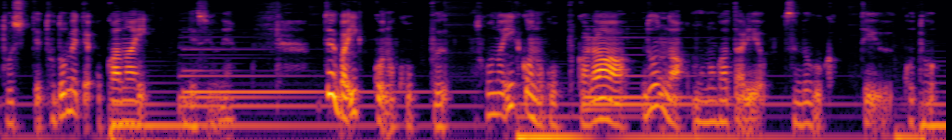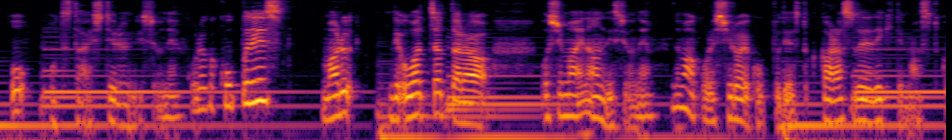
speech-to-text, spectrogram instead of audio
として留めておかないんですよね。例えば1個のコップ、この1個のコップからどんな物語を紡ぐかっていうことをお伝えしてるんですよね。これがコップです。丸で終わっちゃったらおしまいなんですよね。で、まあこれ白いコップですとかガラスでできてますとか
